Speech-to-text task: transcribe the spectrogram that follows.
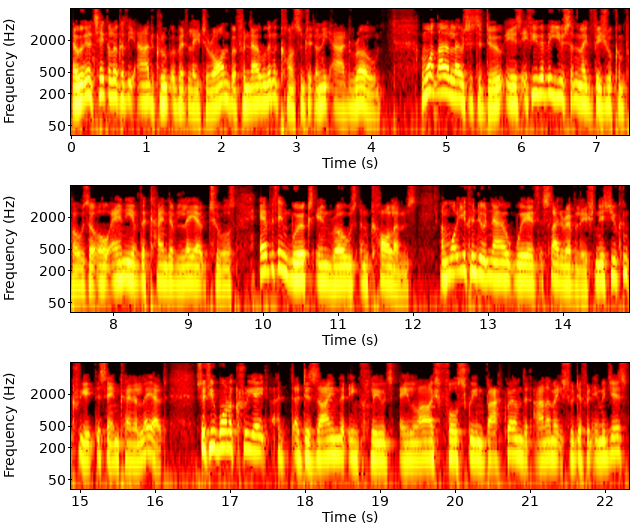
Now we're going to take a look at the Add Group a bit later on, but for now we're going to concentrate on the Add Row. And what that allows us to do is if you've ever used something like Visual Composer or any of the kind of layout tools, everything works in rows and columns. And what you can do now with Slider Revolution is you can create the same kind of layout. So if you want to create a, a design that includes a large full screen background that animates through different images,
